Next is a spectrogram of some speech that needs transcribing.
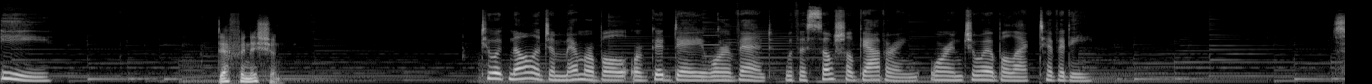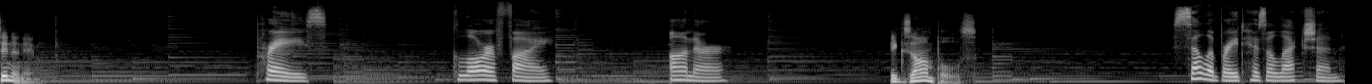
E. Definition. To acknowledge a memorable or good day or event with a social gathering or enjoyable activity. Synonym. Praise, Glorify, Honor. Examples Celebrate his election.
